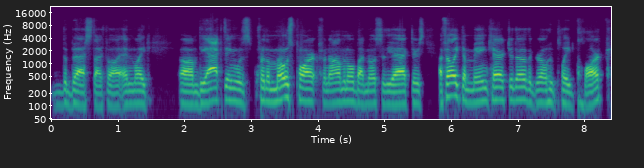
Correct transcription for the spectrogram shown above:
the best I thought, and like um the acting was for the most part phenomenal by most of the actors. I felt like the main character though, the girl who played Clarke,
